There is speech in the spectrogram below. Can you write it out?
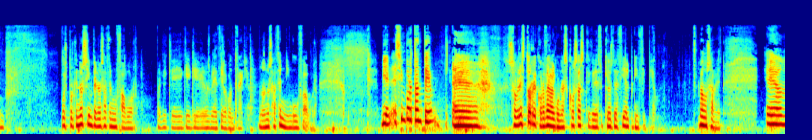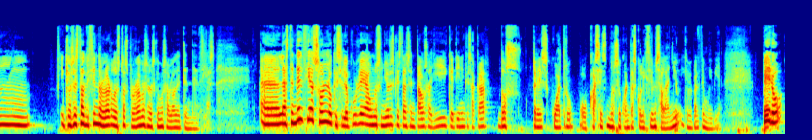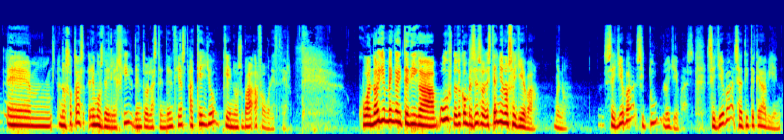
pues porque no siempre nos hacen un favor. Porque que, os voy a decir lo contrario. No nos hacen ningún favor. Bien, es importante eh, sobre esto recordar algunas cosas que, os decía al principio. Vamos a ver. Em, y que os he estado diciendo a lo largo de estos programas en los que hemos hablado de tendencias. Eh, las tendencias son lo que se le ocurre a unos señores que están sentados allí, que tienen que sacar dos, tres, cuatro o casi no sé cuántas colecciones al año y que me parece muy bien. Pero em, nosotras hemos de elegir dentro de las tendencias aquello que nos va a favorecer. Cuando alguien venga y te diga, uff, no te compres eso, este año no se lleva. Bueno, se lleva si tú lo llevas. Se lleva si a ti te queda bien.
